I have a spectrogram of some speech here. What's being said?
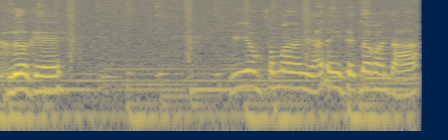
그러게. 1년 천만 원이 야생이 됐다고 한다.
